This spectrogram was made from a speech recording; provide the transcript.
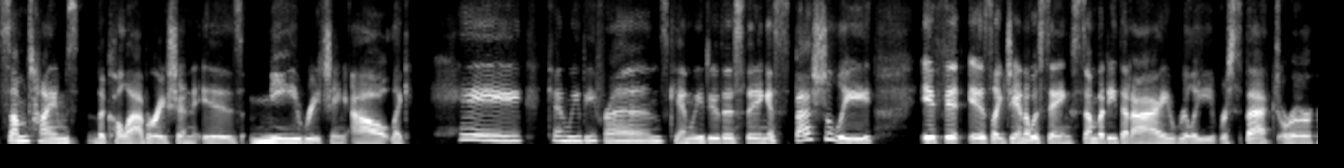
sometimes the collaboration is me reaching out like hey, can we be friends? Can we do this thing? Especially if it is, like Jana was saying, somebody that I really respect or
